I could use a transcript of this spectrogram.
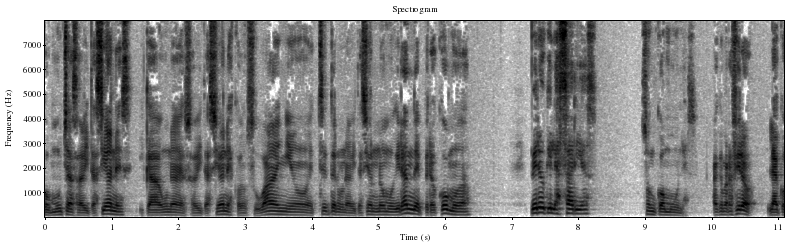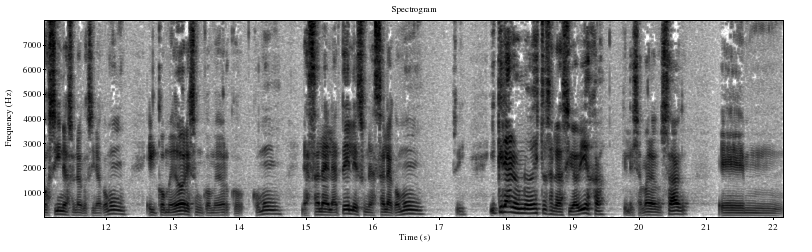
con muchas habitaciones y cada una de sus habitaciones con su baño, etcétera, una habitación no muy grande pero cómoda, pero que las áreas son comunes. ¿A qué me refiero? La cocina es una cocina común, el comedor es un comedor común, la sala de la tele es una sala común, ¿sí? Y crearon uno de estos en la Ciudad Vieja, que le llamaron SAG, em,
